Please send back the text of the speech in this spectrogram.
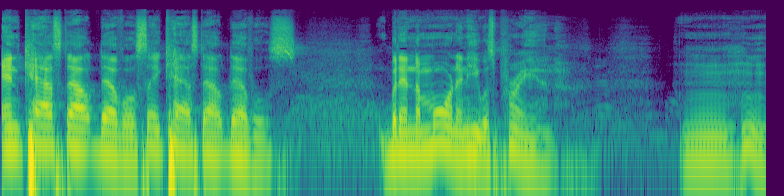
and cast out devils. Say, cast out devils. But in the morning he was praying. Mm-hmm.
